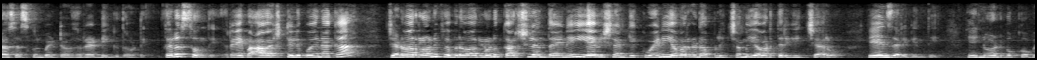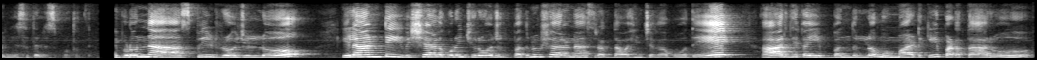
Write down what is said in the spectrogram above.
రాసేసుకొని పెట్టేవాళ్ళు రెడ్డింగ్ తోటి. తెలుస్తుంది. రేపు ఆగస్ట్ వెళ్ళిపోయినాక జనవరిలోని ఫిబ్రవరిలోని ఖర్చులు ఎంత అయినాయి ఏ విషయానికి ఎక్కువైనాయి ఎవరికి డబ్బులు ఇచ్చాము ఎవరు తిరిగి ఇచ్చారు ఏం జరిగింది ఈ నోట్బుక్ ఓపెన్ చేస్తే తెలిసిపోతుంది. ఇప్పుడున్న స్పీడ్ రోజుల్లో ఇలాంటి విషయాల గురించి రోజుకు పది నిమిషాలైనా శ్రద్ధ వహించకపోతే ఆర్థిక ఇబ్బందుల్లో ముమ్మాటికి పడతారు.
